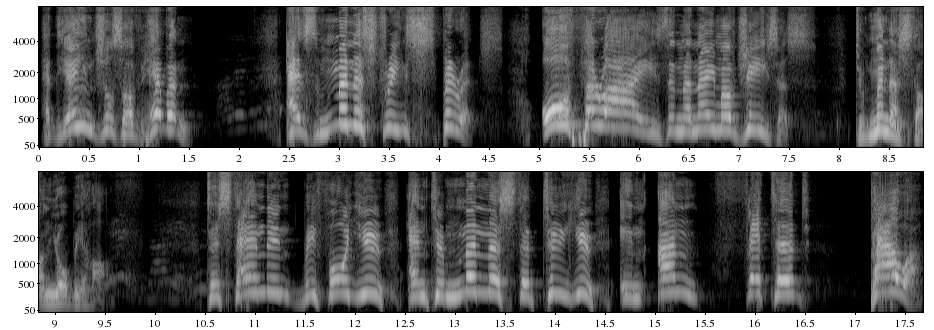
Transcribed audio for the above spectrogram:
had the angels of heaven as ministering spirits authorized in the name of Jesus to minister on your behalf to stand in before you and to minister to you in unfettered power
